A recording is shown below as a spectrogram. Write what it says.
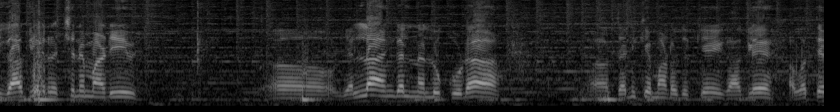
ಈಗಾಗಲೇ ರಚನೆ ಮಾಡಿ ಎಲ್ಲ ಆ್ಯಂಗಲ್ನಲ್ಲೂ ಕೂಡ ತನಿಖೆ ಮಾಡೋದಕ್ಕೆ ಈಗಾಗಲೇ ಅವತ್ತೇ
